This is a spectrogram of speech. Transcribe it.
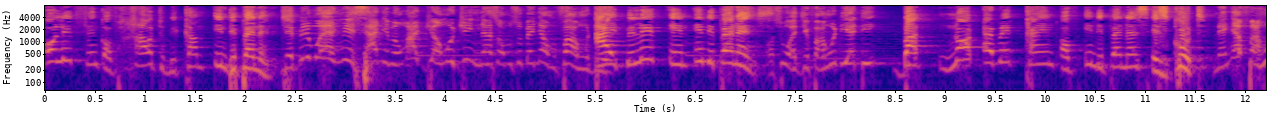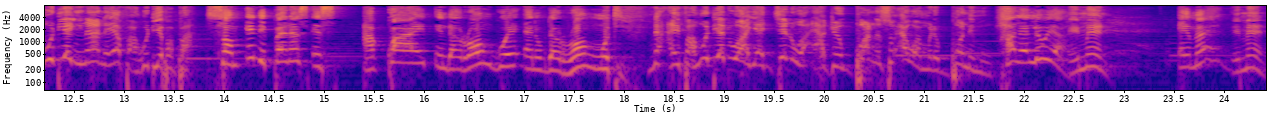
only think of how to become independent. na ebinom anwie saa nneɛma ɔmo adwene a ɔmo dwen nyinaa sɛ ɔmo nso bɛnya ɔmo fa I believe in independence, ɔso wɔgye fa ahodie di but not every kind of independence is good. na ɛnyɛ fa ahodie nyinaa na ɛyɛ fa ahodie papa Some independence is acquired in the wrong way and with the wrong motive. na ɛfa ahodie bi wɔ a yɛgye no wɔ adwene bɔne so ɛwɔ mmere bɔne mu Hallelujah. amen Amen. amen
